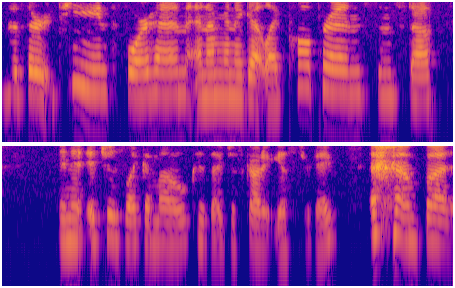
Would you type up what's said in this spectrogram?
the 13th for him. And I'm going to get like paw prints and stuff. And it itches like a mo because I just got it yesterday. but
